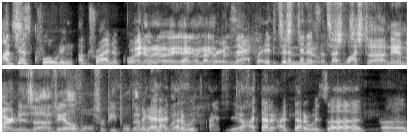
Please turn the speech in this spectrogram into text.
I'm just quoting. I'm trying to quote. I don't know. I, I- can't I- remember yeah, but, like, exactly. it's it's been a minute you know, since just- I've watched just, uh. Nan Martin is uh, available for people that. Again, I thought it was. I, yeah, I thought it. I thought it was. Uh, uh,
